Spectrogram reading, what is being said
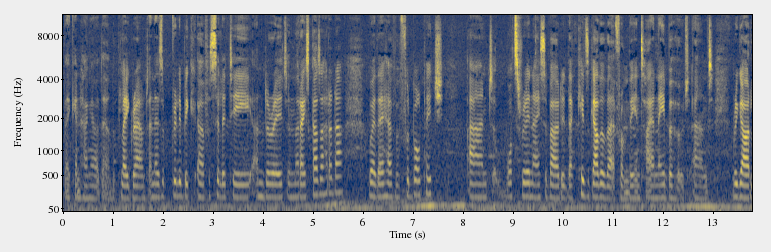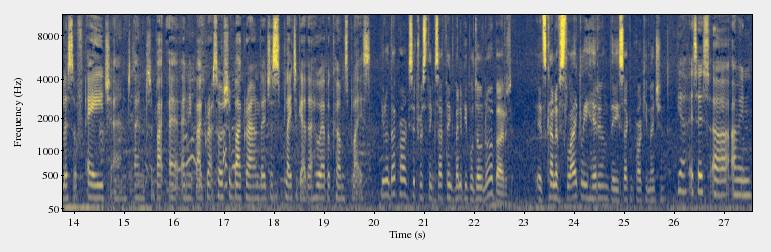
they can hang out there on the playground. And there's a really big uh, facility under it in Rajská zahrada where they have a football pitch. And what's really nice about it, that kids gather there from the entire neighborhood, and regardless of age and and ba- uh, any background, social background, they just play together. Whoever comes plays. You know that park's interesting because I think many people don't know about it it's kind of slightly hidden, the second park you mentioned? Yeah, it is. Uh, I mean,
